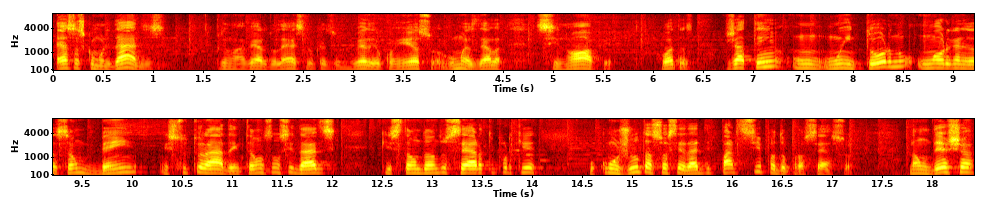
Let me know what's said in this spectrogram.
essas comunidades, Primavera do Leste, Lucas Verde, eu conheço algumas delas, Sinop, outras, já tem um, um entorno, uma organização bem estruturada. Então são cidades que estão dando certo porque o conjunto da sociedade participa do processo. Não deixa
